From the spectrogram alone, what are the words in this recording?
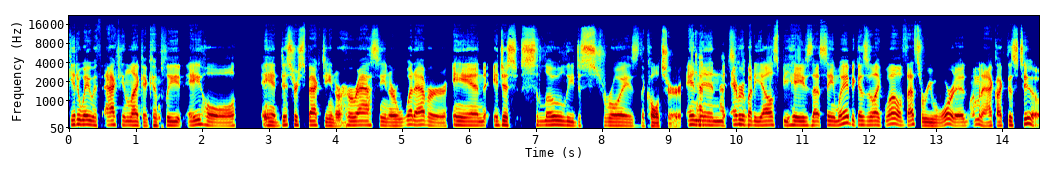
get away with acting like a complete a hole and disrespecting or harassing or whatever and it just slowly destroys the culture and yeah, then absolutely. everybody else behaves that same way because they're like well if that's rewarded i'm going to act like this too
